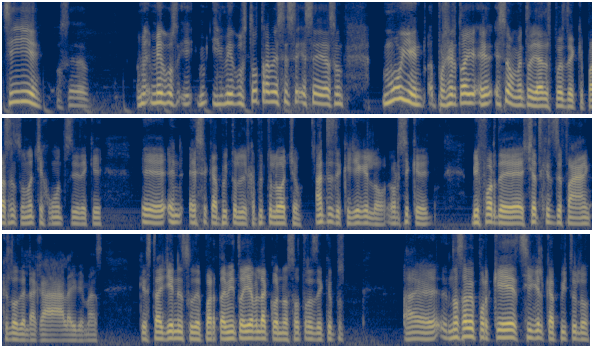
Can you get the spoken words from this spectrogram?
sí, o sea. Me, gustó, y, me gustó otra vez ese, asunto. Muy, por cierto, e, ese momento ya después de que pasen su noche juntos y de que eh, en ese capítulo, el capítulo 8, antes de que llegue lo, ahora sí que Before the Shit Hits the Fan, que es lo de la gala y demás, que está lleno en su departamento y habla con nosotros de que pues uh, no sabe por qué sigue el capítulo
